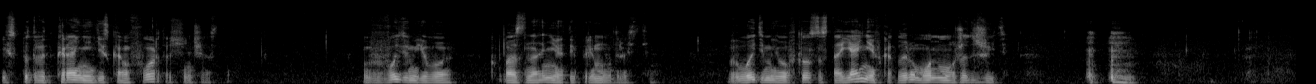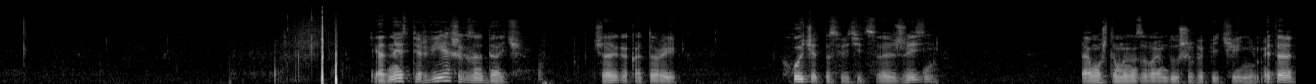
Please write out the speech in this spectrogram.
испытывает крайний дискомфорт очень часто. Выводим его к познанию этой премудрости. Выводим его в то состояние, в котором он может жить. И одна из первейших задач человека, который хочет посвятить свою жизнь тому, что мы называем душепопечением, это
